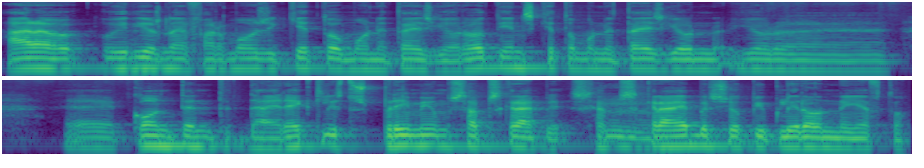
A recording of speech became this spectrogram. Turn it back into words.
Άρα ο ίδιος να εφαρμόζει και το monetize your audience και το monetize your, your ε, ε, content directly στους premium subscribers, subscribers οι οποίοι πληρώνουν γι' αυτό.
